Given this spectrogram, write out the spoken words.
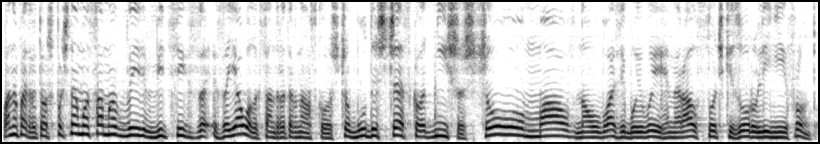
Пане Петре, тож почнемо саме ви- від цих за- заяв Олександра Тернавського, що буде ще складніше. Що мав на увазі бойовий генерал з точки зору лінії фронту?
